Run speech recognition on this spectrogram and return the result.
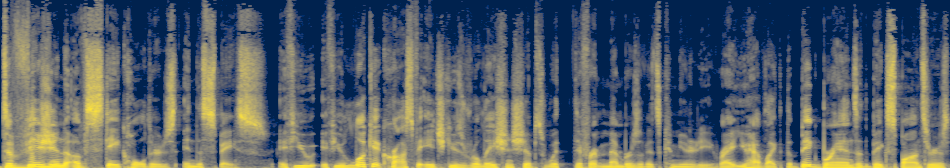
division of stakeholders in the space. If you if you look at CrossFit HQ's relationships with different members of its community, right? You have like the big brands and the big sponsors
